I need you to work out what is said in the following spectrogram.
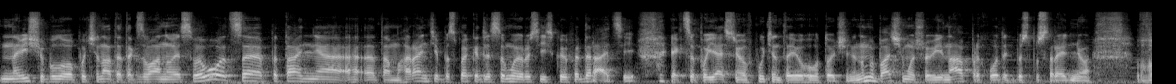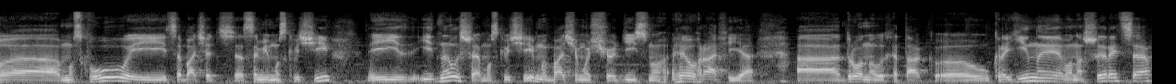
навіщо було починати так звану СВО, це питання там гарантій безпеки для самої Російської Федерації, як це пояснював Путін та його оточення. Ну, ми бачимо, що війна приходить безпосередньо в Москву, і це бачать самі москвичі, і, і не лише москвичі. Ми бачимо, що дійсно географія дронових атак України вона шириться.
